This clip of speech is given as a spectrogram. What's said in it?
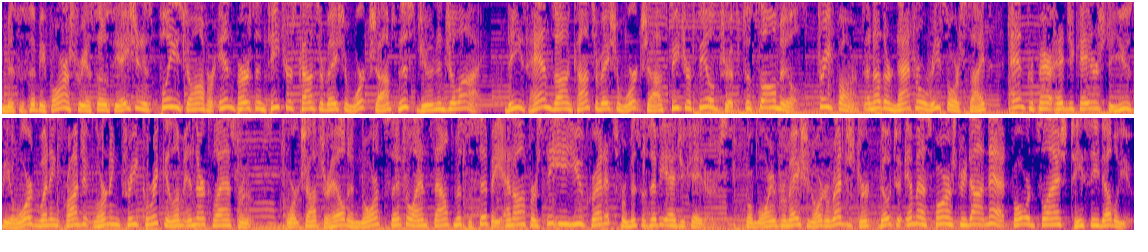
Mississippi Forestry Association is pleased to offer in-person teachers conservation workshops this June and July. These hands-on conservation workshops feature field trips to sawmills, tree farms, and other natural resource sites and prepare educators to use the award-winning Project Learning Tree curriculum in their classrooms. Workshops are held in North, Central, and South Mississippi and offer CEU credits for Mississippi educators. For more information or to register, go to msforestry.net forward slash TCW.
